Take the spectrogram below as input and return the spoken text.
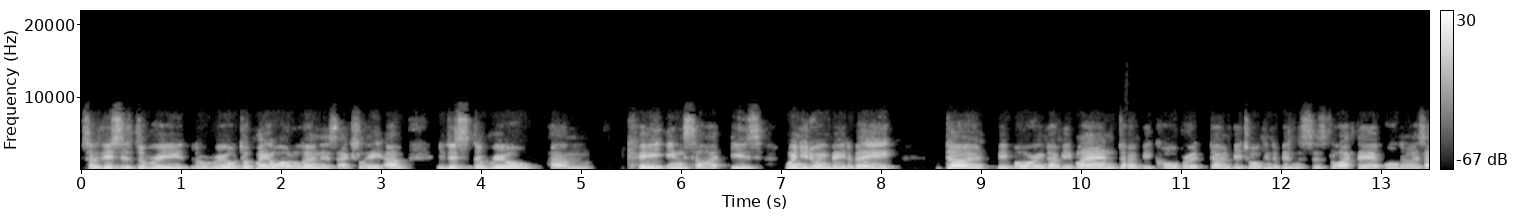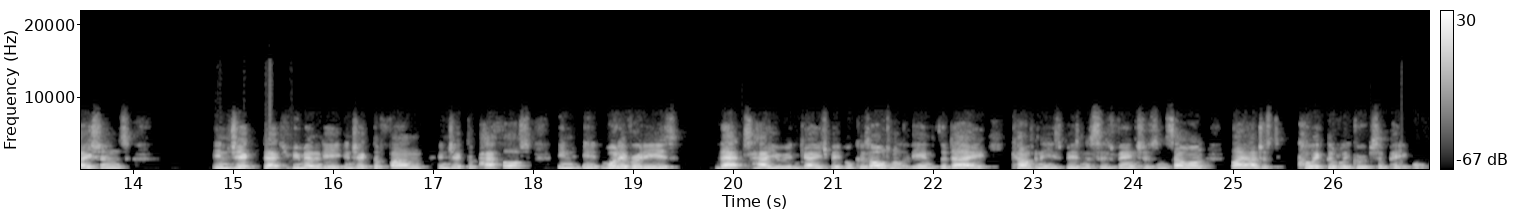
So this is the real, the real. Took me a while to learn this actually. Um, this is the real um, key insight: is when you're doing B two B, don't be boring, don't be bland, don't be corporate, don't be talking to businesses like their organizations. Inject that humanity, inject the fun, inject the pathos, in, in whatever it is. That's how you engage people because ultimately, at the end of the day, companies, businesses, ventures, and so on, they are just collectively groups of people.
